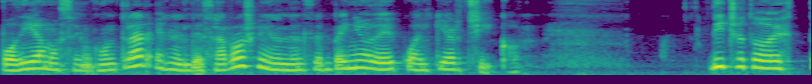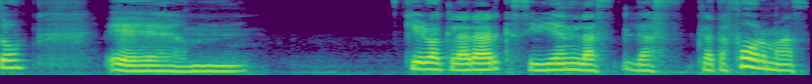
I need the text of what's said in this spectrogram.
podíamos encontrar en el desarrollo y en el desempeño de cualquier chico. Dicho todo esto, em, quiero aclarar que si bien las, plataformas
